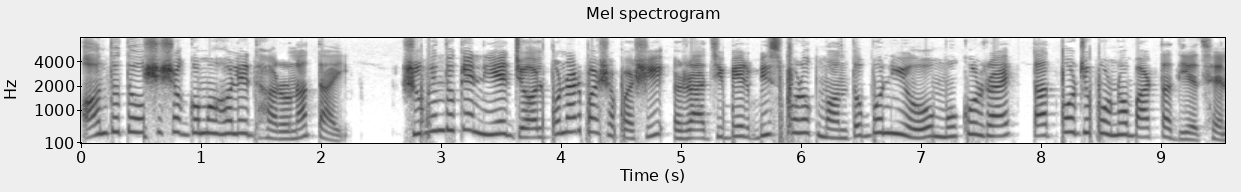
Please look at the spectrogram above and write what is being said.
অন্তত বিশেষজ্ঞ মহলের ধারণা তাই। শুভেন্দুকে নিয়ে জল্পনার পাশাপাশি রাজীবের বিস্ফোরক মন্তব্য নিয়েও মুকুল রায় তাৎপর্যপূর্ণ বার্তা দিয়েছেন।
